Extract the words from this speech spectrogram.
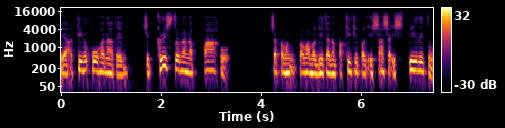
Kaya kinukuha natin si Kristo na napako sa pamamagitan ng pakikipag-isa sa Espiritu.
